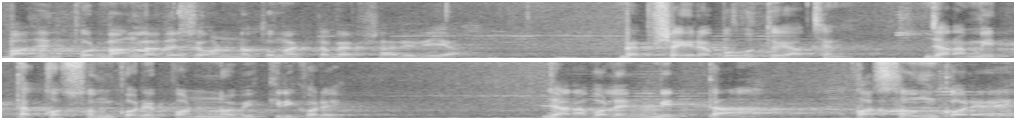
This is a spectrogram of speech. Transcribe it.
বাজিতপুর বাংলাদেশে অন্যতম একটা ব্যবসার এরিয়া ব্যবসায়ীরা বহুতই আছেন। যারা মিথ্যা কসম করে পণ্য বিক্রি করে। যারা বলেন, মিথ্যা কসম করে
